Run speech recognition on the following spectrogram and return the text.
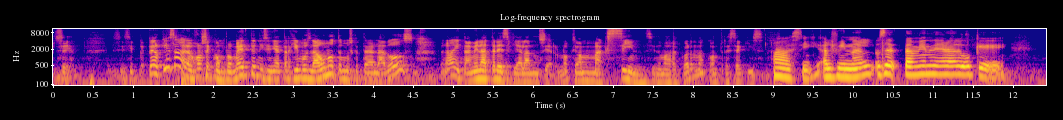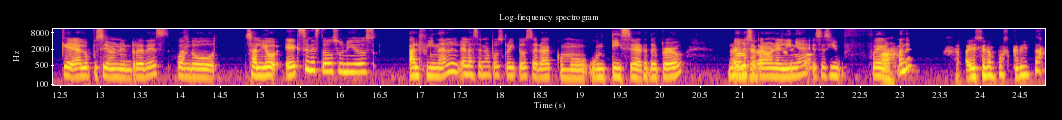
Sí. Sí, sí, pero quién sabe, a lo mejor se comprometen y dicen ya trajimos la 1, tenemos que traer la 2, ¿no? y también la 3 que ya la anunciaron, ¿no? que se llama Maxine, si no me recuerdo, ¿no? con 3X. Ah, sí, al final, o sea, también era algo que, que ya lo pusieron en redes. Cuando salió X en Estados Unidos, al final en la escena post créditos era como un teaser de Pearl. No ¿Hay lo sacaron en línea, ese sí fue... Ah. ¿Mande? Hay escena poscrita.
